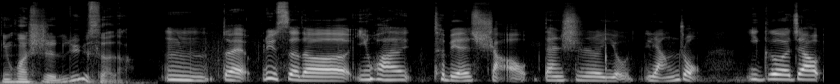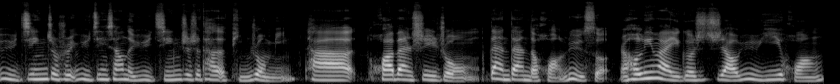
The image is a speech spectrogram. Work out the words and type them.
樱花是绿色的。嗯，对，绿色的樱花特别少，但是有两种。一个叫郁金，就是郁金香的郁金，这是它的品种名。它花瓣是一种淡淡的黄绿色。然后另外一个是叫玉衣黄，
